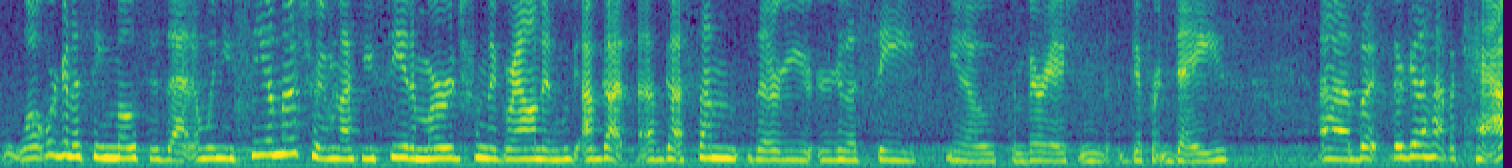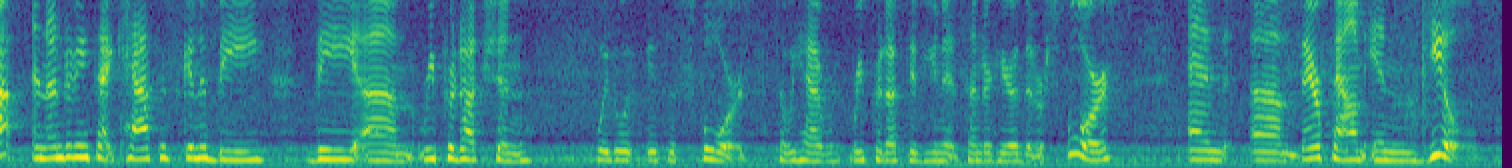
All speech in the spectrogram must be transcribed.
what we're going to see most is that. And when you see a mushroom, like you see it emerge from the ground, and we, I've got I've got some that are you're going to see, you know, some variation different days. Uh, but they're going to have a cap, and underneath that cap is going to be the um, reproduction which is the spores. So we have reproductive units under here that are spores, and um, they're found in gills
